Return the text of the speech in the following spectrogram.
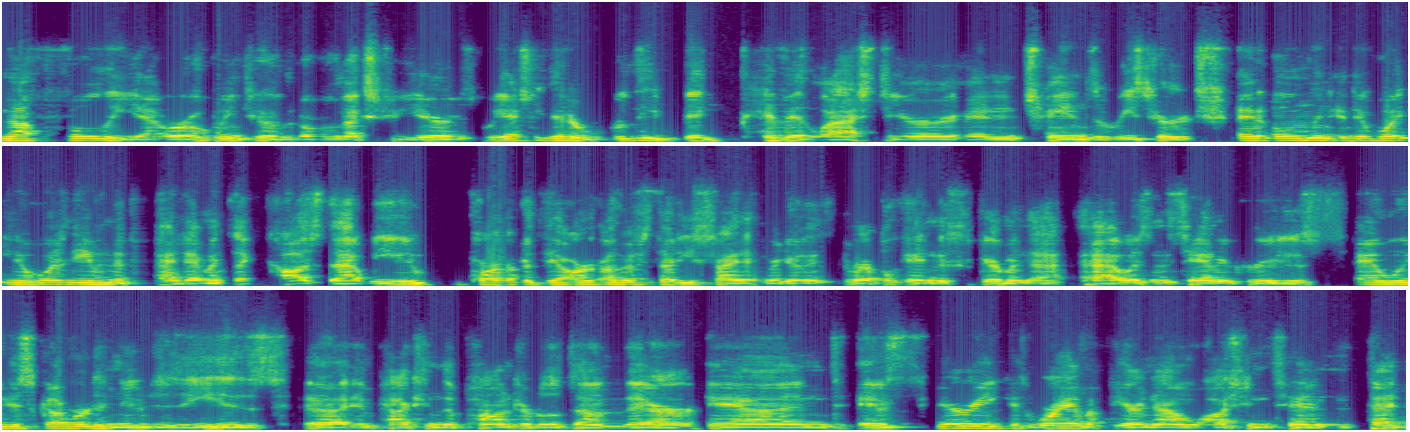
not fully yet. We're hoping to over the next few years. We actually did a really big pivot last year and changed the research. And only it you know wasn't even the pandemic that caused that. We part of the, our other study site that we're doing replicating the experiment that, was in Santa Cruz, and we discovered a new disease uh, impacting the pond turtles down there. And it was scary because where I am up here now in Washington, that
